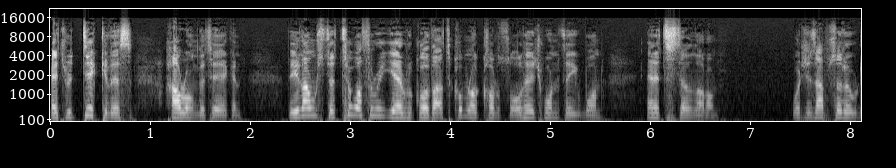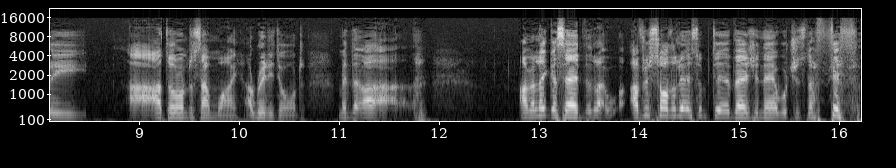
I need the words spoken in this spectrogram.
it's ridiculous how long they're taking. They announced it two or three years ago that's coming on console, H1Z1, and it's still not on. Which is absolutely... I, I don't understand why. I really don't. I mean, I mean, like I said, I've just saw the latest updated version there, which is the 5th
